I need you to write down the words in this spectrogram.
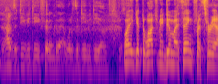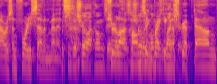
And how does the DVD fit into that? What is the DVD of? Well, you get to watch me do my thing for three hours and 47 minutes. Which is the Sherlock Holmes. Sherlock it's the Holmes breaking the script down,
